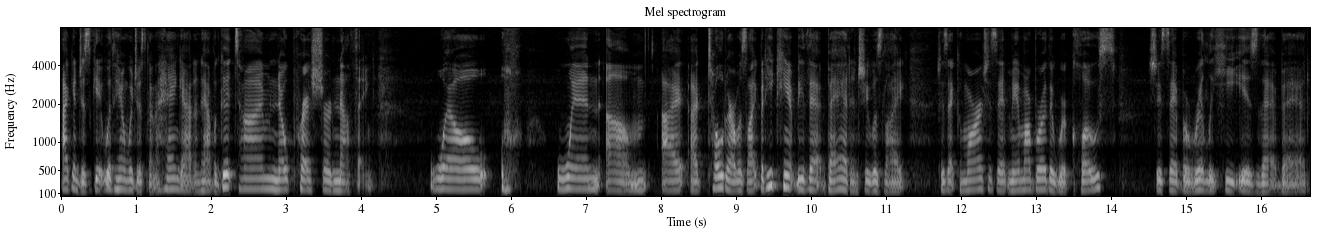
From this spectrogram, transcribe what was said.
I can just get with him. We're just going to hang out and have a good time, no pressure, nothing. Well, when um, I, I told her, I was like, but he can't be that bad. And she was like, she said, Kamara, she said, me and my brother, we're close. She said, but really, he is that bad.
